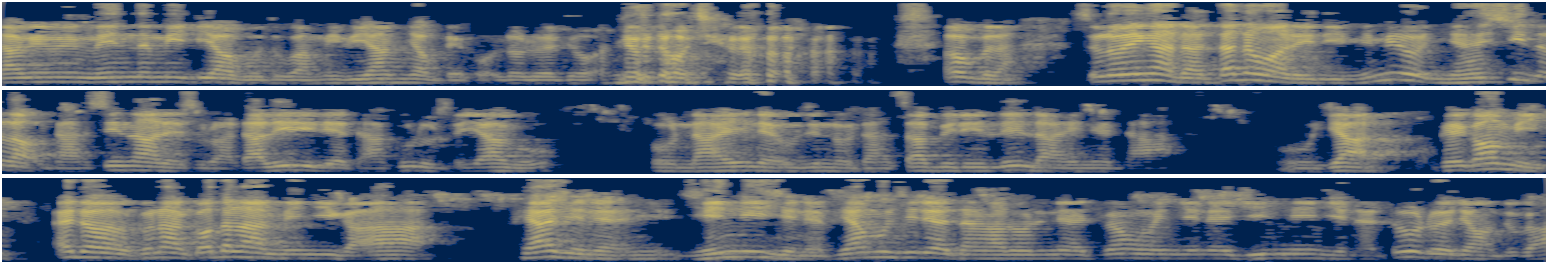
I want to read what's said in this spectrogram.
တာကီဝင်မင်းသမီးတယောက်ကိုသူကမိဖုရားမြောက်တယ်ပေါ့လွယ်လွယ်ပြောအမျိုးတော်ခြင်းလို့ဟုတ်ပလားစလိုရင်းကဒါတတ္တဝါတွေဒီမိမိတို့ဉာဏ်ရှိသလောက်ဒါစဉ်းစားတယ်ဆိုတာဒါလေးတွေတဲ့ဒါအခုလိုတရားကိုဟိုနိုင်နဲ့ဦးဇင်းတို့ဒါစာပေတွေလေ့လာရင်းနဲ့ဒါဟိုရတာဘယ်ကောင်းပြီအဲ့တော့ခုနကောသလမင်းကြီးကဘုရားရှင်နဲ့ရင်းနှီးခြင်းနဲ့ဘုရားမှုရှိတဲ့တန်ဃာတော်တွေနဲ့ကျွမ်းဝင်ခြင်းနဲ့ရင်းနှီးခြင်းနဲ့တို့အတွက်ကြောင့်သူကဘု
